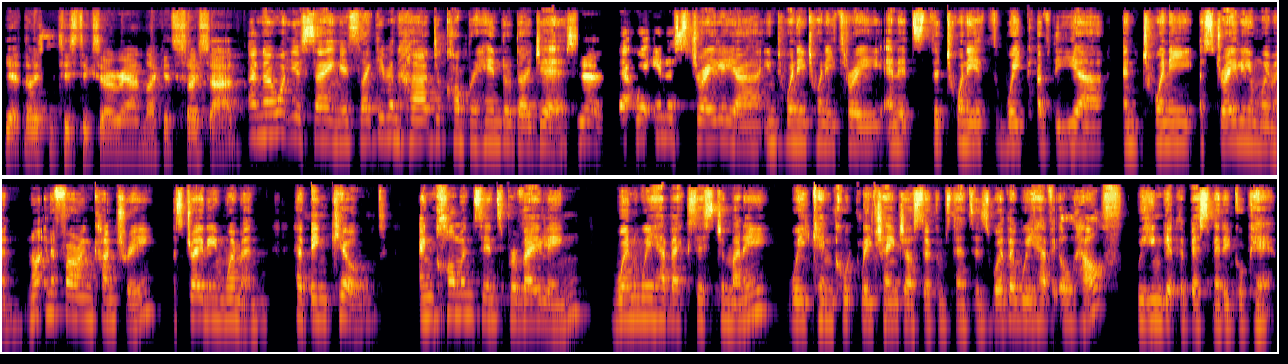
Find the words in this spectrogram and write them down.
yeah, those statistics are around. Like it's so sad. I know what you're saying. It's like even hard to comprehend or digest. Yeah. That we're in Australia in 2023 and it's the 20th week of the year and 20 Australian women, not in a foreign country, Australian women have been killed and common sense prevailing. When we have access to money, we can quickly change our circumstances. Whether we have ill health, we can get the best medical care.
